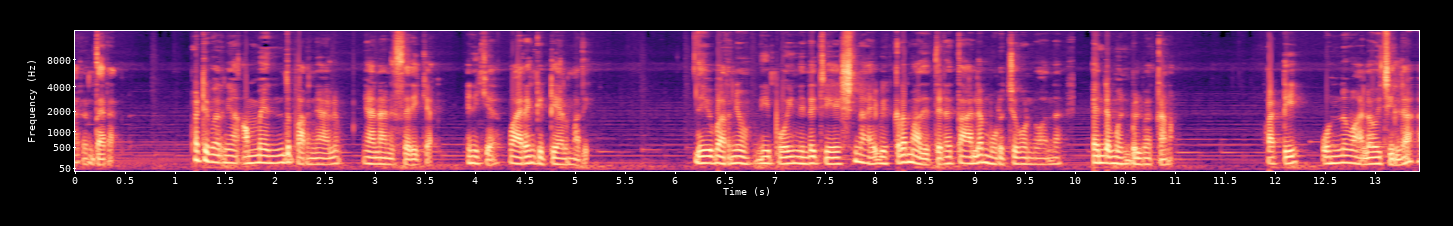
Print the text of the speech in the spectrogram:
വരം തരാം. പട്ടി പറഞ്ഞ അമ്മ എന്ത് പറഞ്ഞാലും ഞാൻ അനുസരിക്കാം. എനിക്ക് വരം കിട്ടിയാൽ മതി. ദേവി പറഞ്ഞു നീ പോയി നിന്റെ ജ്യേഷ്ഠനായ വിക്രമാദിത്യനെ തല മുറിച്ചു കൊണ്ടുവന്ന് എന്റെ മുൻപിൽ വെക്കണം. പട്ടി ഒന്നും ആലോചിച്ചില്ല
